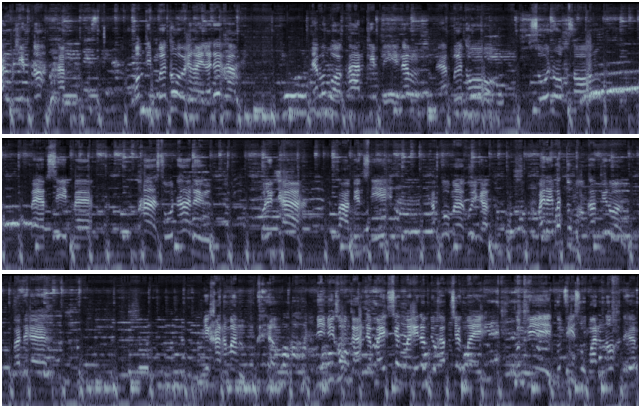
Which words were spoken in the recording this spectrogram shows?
ทั้งคลิปเนาะครับ ผมทิมเบอร์โทรไว้ให้แล้วเด้อครับเดี๋ยวผมบอกผ่านคลิปนี้นะเบอร์โทร062 848 5051บริญญาฝากเรียนสีครับโทรมาคุยกัน ไปไหนวัดทุ่งของครับพี่น้องมาแต่ มีค่าน้ำมันนี่มีโครงการจะไปเชียงใหม่น้ำอยู่ครับ เชียงใหม่คุณพี่คุณพี่สุวรรณเนาะนะครับ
